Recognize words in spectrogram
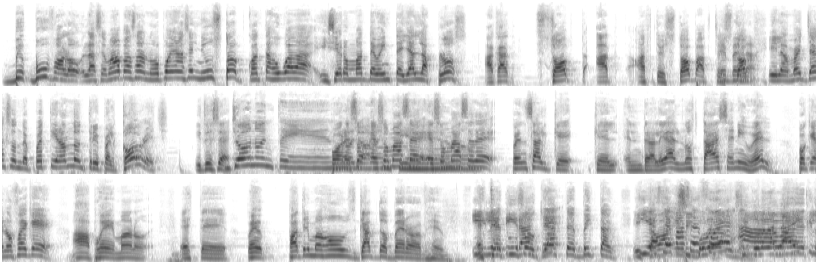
Bu- Buffalo, la semana pasada no podían hacer ni un stop. ¿Cuántas jugadas hicieron más de 20 yardas plus? Acá, stop, at- after stop, after Es stop. verdad. Y Lamar Jackson después tirando en triple coverage. Y tú dices, Yo no entiendo. por eso, yo no eso, me hace, eso me hace entiendo. de pensar que, que él- en realidad él no está a ese nivel. Porque no fue que, ah, pues, hermano, este, pues, Patrick Mahomes got the better of him. Y es le que tú tiraste- soqueaste big time. Y, y estaba ese pase en- si tú, fue le, si tú le a dabas Likely.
